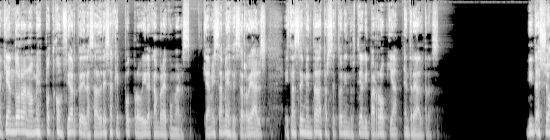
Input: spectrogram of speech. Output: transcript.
Aquí a Andorra només pot confiar-te de les adreces que pot proveir la Cambra de Comerç, que a més a més de ser reals, estan segmentades per sector industrial i parròquia, entre altres. Dit això,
